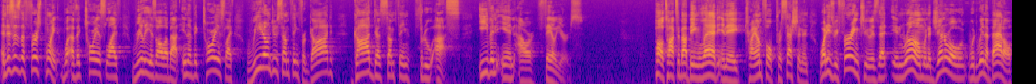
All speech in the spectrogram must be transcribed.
And this is the first point what a victorious life really is all about. In a victorious life, we don't do something for God, God does something through us, even in our failures. Paul talks about being led in a triumphal procession. And what he's referring to is that in Rome, when a general would win a battle,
